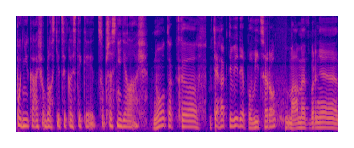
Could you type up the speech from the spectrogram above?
podnikáš v oblasti cyklistiky. Co přesně děláš? No, tak eh, těch aktivit je povícero. Máme v Brně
